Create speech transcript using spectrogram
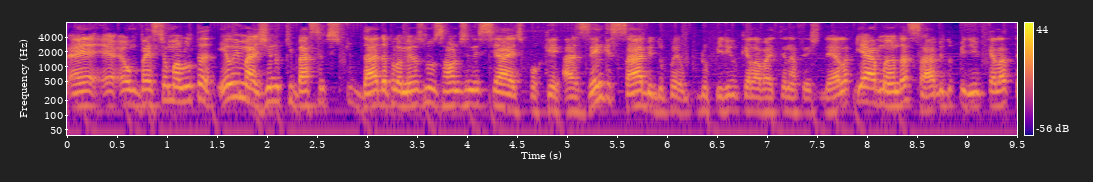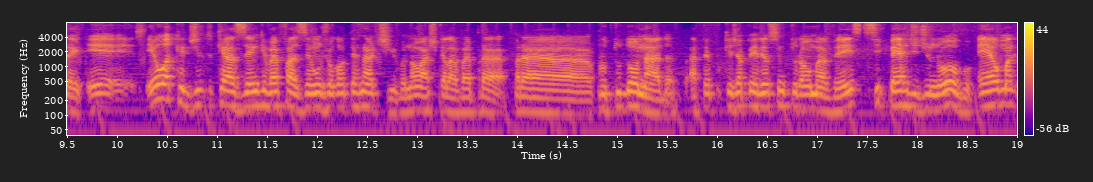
é, é, é vai ser uma luta, eu imagino que bastante estudada, pelo menos nos rounds iniciais, porque a Zeng sabe do, do perigo que ela vai ter na frente dela e a Amanda sabe do perigo que ela tem. E eu acredito que a Zeng vai fazer um jogo alternativo, não acho que ela vai para o tudo ou nada, até porque já perdeu o cinturão uma vez, se perde de novo, é uma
